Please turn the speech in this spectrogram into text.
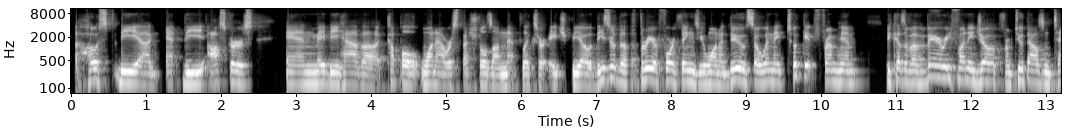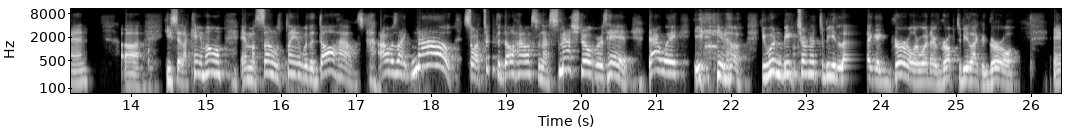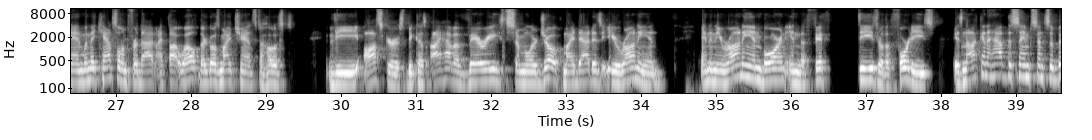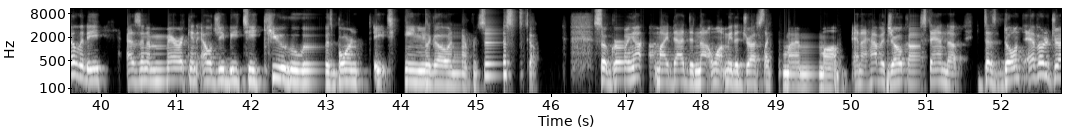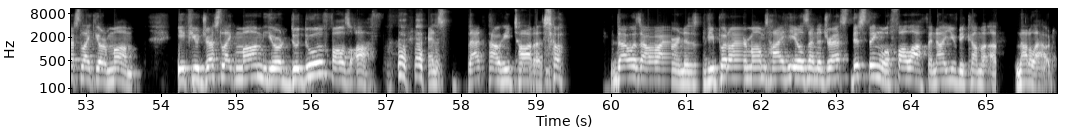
host the uh, the Oscars, and maybe have a couple one hour specials on Netflix or HBO. These are the three or four things you want to do. So when they took it from him because of a very funny joke from 2010, uh, he said, I came home and my son was playing with a dollhouse. I was like, no. So I took the dollhouse and I smashed it over his head. That way, he, you know, he wouldn't be turned out to be like a girl or whatever, grow up to be like a girl. And when they canceled him for that, I thought, well, there goes my chance to host the Oscars because I have a very similar joke. My dad is Iranian, and an Iranian born in the 50s or the 40s is not going to have the same sensibility as an American LGBTQ who was born 18 years ago in San Francisco. So growing up, my dad did not want me to dress like my mom. And I have a joke on stand up. It says, Don't ever dress like your mom. If you dress like mom, your dudul falls off. and that's how he taught us. So That was how I learned is if you put on your mom's high heels and a dress, this thing will fall off and now you've become a, a not allowed.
